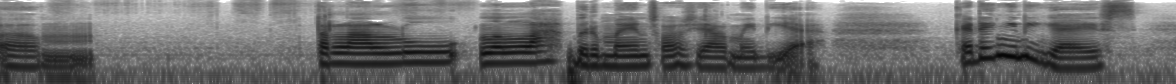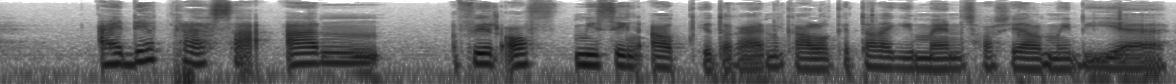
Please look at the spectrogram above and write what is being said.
um, terlalu lelah bermain sosial media. Kadang gini guys ada perasaan fear of missing out gitu kan kalau kita lagi main sosial media.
